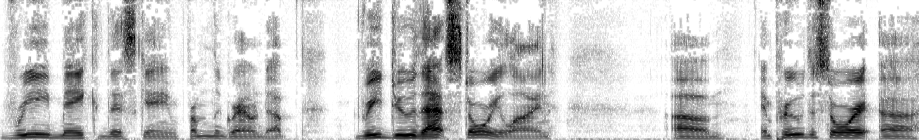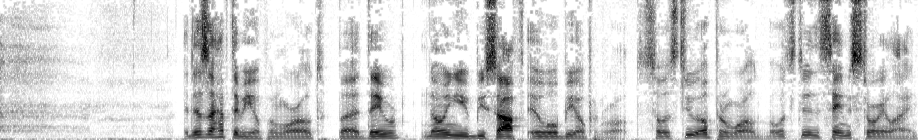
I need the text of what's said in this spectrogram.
remake this game from the ground up. Redo that storyline. Um, improve the story. Uh, it doesn't have to be open world, but they were knowing Ubisoft, it will be open world. So let's do open world, but let's do the same storyline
